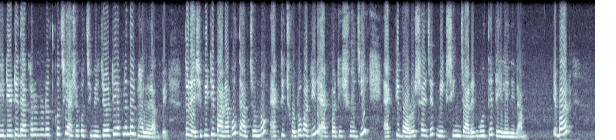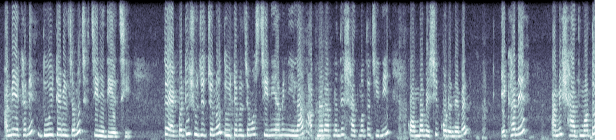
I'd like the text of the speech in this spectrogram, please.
ভিডিওটি দেখার অনুরোধ করছি, আশা করছি ভিডিওটি আপনাদের ভালো লাগবে। তো রেসিপিটি বানাবো, তার জন্য একটি ছোট বাটির এক বাটি সুজি, একটি বড় সাইজের মিক্সিং জারের মধ্যে ঢেলে নিলাম। এবার আমি এখানে দুই টেবিল চামচ চিনি দিয়েছি। তো এক বাটি সুজির জন্য দুই টেবিল চামচ চিনি আমি নিলাম। আপনারা আপনাদের স্বাদ মতো চিনি কম বা বেশি করে নেবেন। এখানে আমি স্বাদ মতো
